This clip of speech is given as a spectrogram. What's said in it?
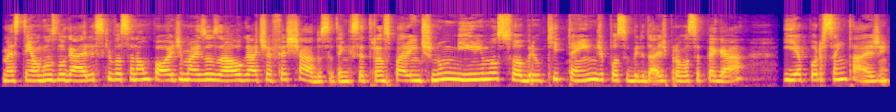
Mas tem alguns lugares que você não pode mais usar o gacha fechado. Você tem que ser transparente no mínimo sobre o que tem de possibilidade pra você pegar e a porcentagem.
